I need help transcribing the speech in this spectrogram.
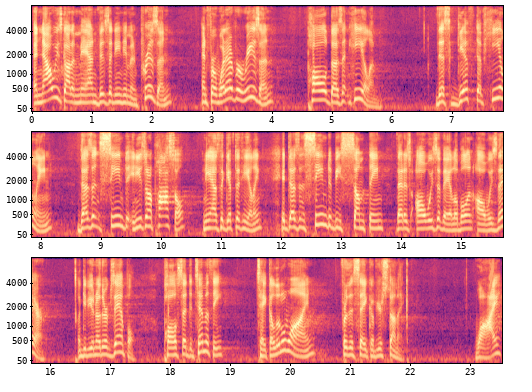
And now he's got a man visiting him in prison, and for whatever reason, Paul doesn't heal him. This gift of healing doesn't seem to, and he's an apostle, and he has the gift of healing. It doesn't seem to be something that is always available and always there. I'll give you another example. Paul said to Timothy, Take a little wine for the sake of your stomach. Why?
